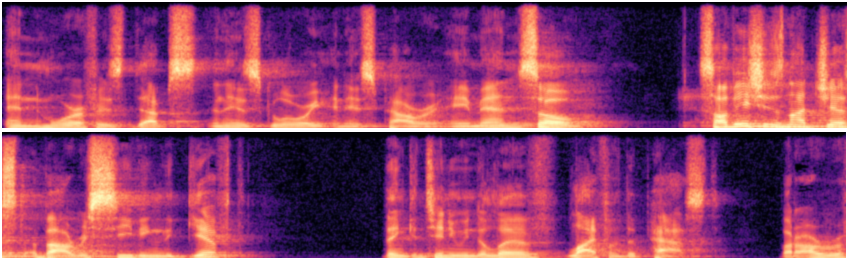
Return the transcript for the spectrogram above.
and more of his depths and his glory and his power. Amen. So, salvation is not just about receiving the gift, then continuing to live life of the past, but our,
